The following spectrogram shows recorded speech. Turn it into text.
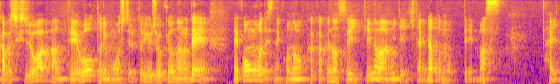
株式市場は安定を取り戻しているという状況なので今後もですねこの価格の推移っていうのは見ていきたいなと思っています。はい。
